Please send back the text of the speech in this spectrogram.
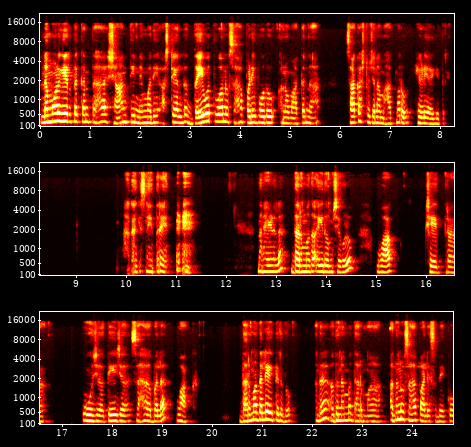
ನಮ್ಮೊಳಗೆ ಇರತಕ್ಕಂತಹ ಶಾಂತಿ, ನೆಮ್ಮದಿ ಅಷ್ಟೇ ಅಲ್ಲದ ದೈವತ್ವವನ್ನು ಸಹ ಪಡಿಬೋದು ಅನ್ನೋ ಮಾತನ್ನು ಸಾಕಷ್ಟು ಜನ ಮಹಾತ್ಮರು ಹೇಳಿ ಆಗಿದ್ರಿ ಹಾಗಾಗಿ ಸ್ನೇಹಿತರೆ, ನಾನು ಹೇಳಲ್ಲ, ಧರ್ಮದ ಐದು ಅಂಶಗಳು, ವಾಕ್, ಕ್ಷೇತ್ರ ಓಜ ತೇಜ, ಸಹ, ಬಲ, ವಾಕ್. ಧರ್ಮದಲ್ಲೇ ಐತಿರೋದು. ಅಂದ್ರೆ ಅದು ನಮ್ಮ ಧರ್ಮ, ಅದನ್ನು ಸಹ ಪಾಲಿಸಬೇಕು.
